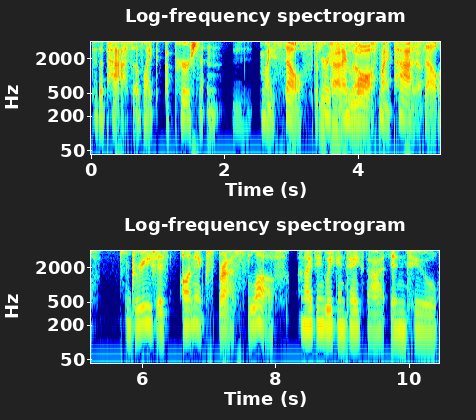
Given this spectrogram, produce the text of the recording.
to the past of like a person. Myself, the Your person I self. lost, my past yeah. self. Grief is unexpressed love. And I think we can take that into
